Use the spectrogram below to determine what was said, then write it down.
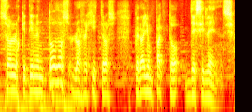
son los que tienen todos los registros, pero hay un pacto de silencio.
